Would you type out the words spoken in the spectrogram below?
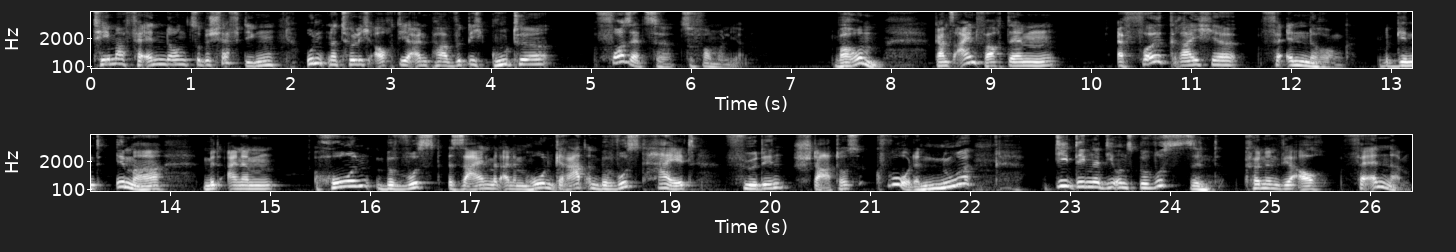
Thema Veränderung zu beschäftigen und natürlich auch dir ein paar wirklich gute Vorsätze zu formulieren. Warum? Ganz einfach, denn erfolgreiche Veränderung beginnt immer mit einem hohen Bewusstsein, mit einem hohen Grad an Bewusstheit für den Status quo. Denn nur die Dinge, die uns bewusst sind, können wir auch verändern.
